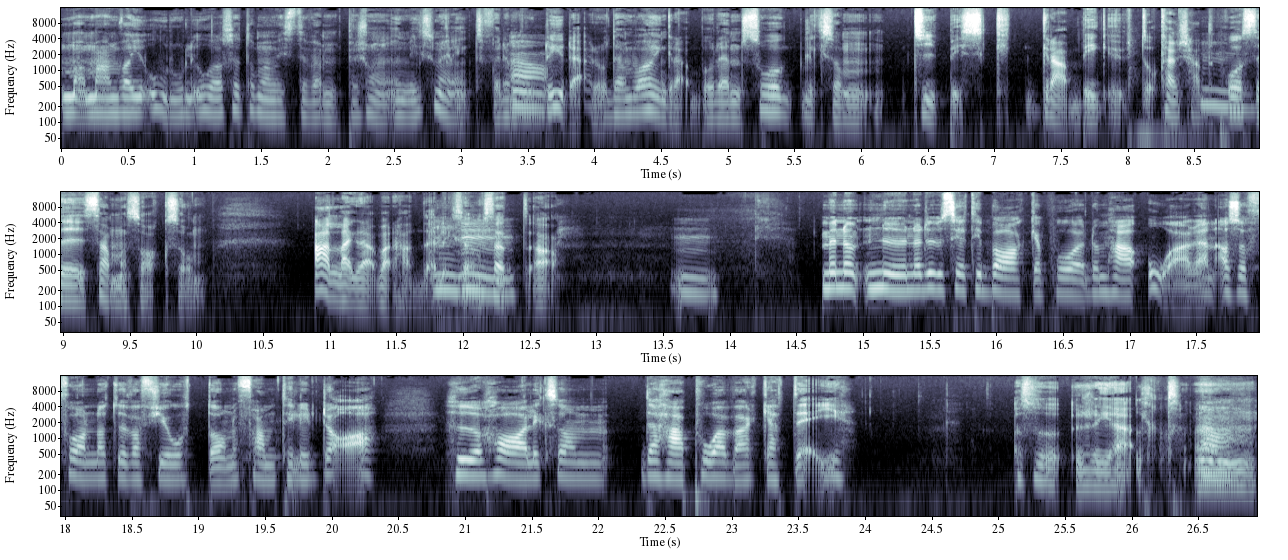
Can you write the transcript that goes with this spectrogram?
man, man var ju orolig oavsett om man visste vem personen umgicks med eller inte. För den Ja. bodde ju där och den var en grabb och den såg liksom typisk grabbig ut och kanske hade Mm. på sig samma sak som alla grabbar hade. Liksom. Mm. Så att, ja. Mm. Men om, nu när du ser tillbaka på de här åren, alltså från att du var 14 fram till idag, hur har liksom det här påverkat dig? Alltså rejält. Ja. Ehm,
